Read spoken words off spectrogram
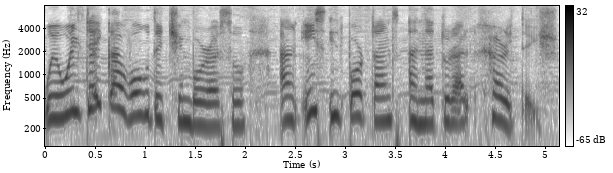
We will take about the Chimborazo and its importance and natural heritage.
